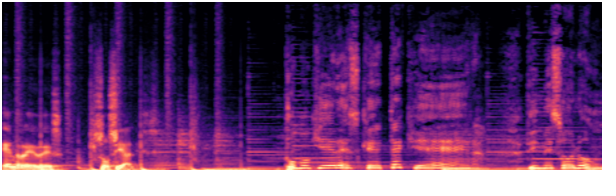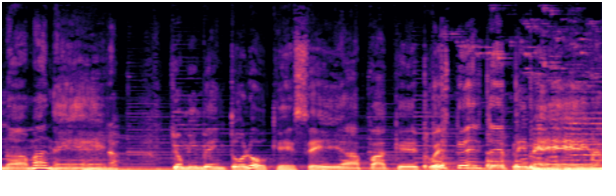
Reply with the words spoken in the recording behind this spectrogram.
en redes sociales. ¿Cómo quieres que te quiera? Dime solo una manera yo me invento lo que sea para que tú estés de primera.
